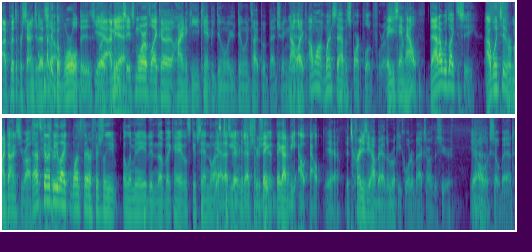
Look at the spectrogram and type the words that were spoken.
I put the percentage of that. I think the world is. yeah, but I mean yeah. it's it's more of like a Heinicke. You can't be doing what you're doing type of benching. Not like I want Wentz to have a spark plug for us. maybe Sam Howell. That I would like to see. I would too. for my dynasty roster. That's gonna be like once they're officially eliminated, and they'll be like, hey, let's give Sam the last yeah, that's two very, games. that's true. some They they got to be out out. yeah, it's crazy how bad the rookie quarterbacks are this year. They Yeah. all look so bad.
